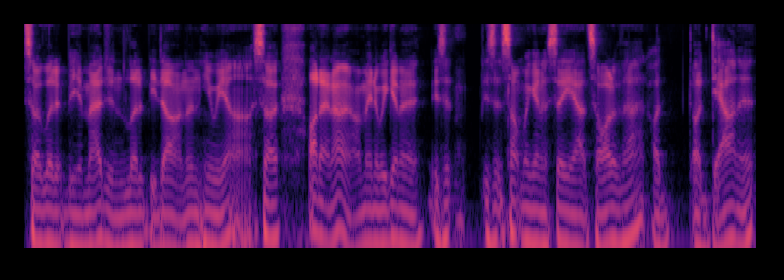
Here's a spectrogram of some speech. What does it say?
so let it be imagined, let it be done, and here we are. So I don't know. I mean, are we gonna? Is it is it something we're gonna see outside of that? I I doubt it.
